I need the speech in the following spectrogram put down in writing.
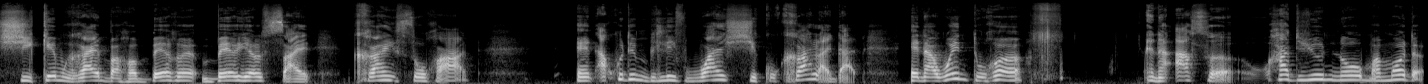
she came right by her burial, burial site, crying so hard, and I couldn't believe why she could cry like that. And I went to her, and I asked her, "How do you know my mother?"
